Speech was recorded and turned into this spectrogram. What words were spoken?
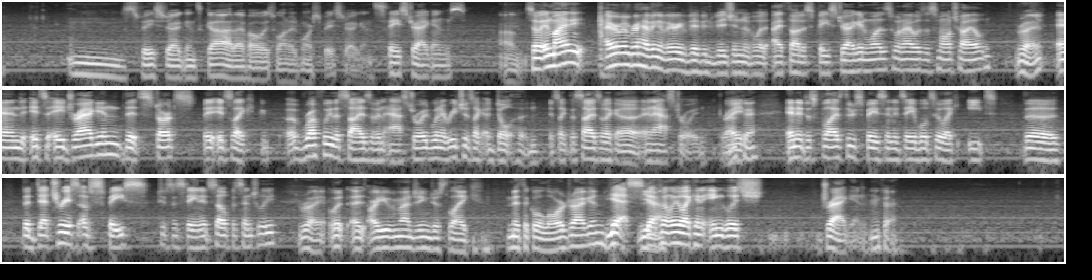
Mm, space dragons. God, I've always wanted more space dragons. Space dragons. Um, So in my, I remember having a very vivid vision of what I thought a space dragon was when I was a small child, right. and it's a dragon that starts. It's like uh, roughly the size of an asteroid when it reaches like adulthood. It's like the size of like a an asteroid, right? Okay. And it just flies through space and it's able to like eat the the detritus of space to sustain itself essentially. Right. What uh, are you imagining? Just like mythical lore dragon? Yes, Yeah. definitely like an English dragon. Okay.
